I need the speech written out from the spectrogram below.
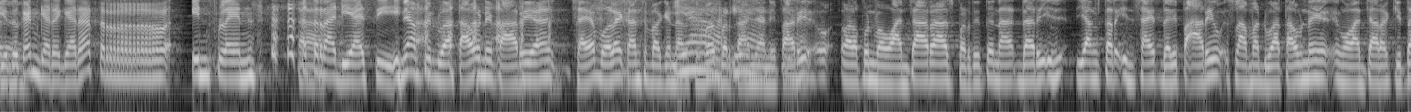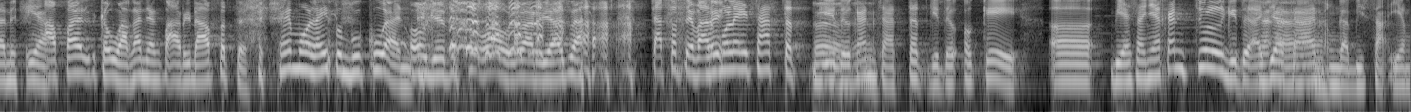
gitu kan gara-gara terinfluence terradiasi. Ini hampir dua tahun nih Pak Ari ya. Saya boleh kan sebagai narasumber Iya, bertanya iya, nih Pak Ari, iya. walaupun wawancara seperti itu, nah dari yang terinsight dari Pak Ari selama dua tahun nih wawancara kita nih, Iya. apa keuangan yang Pak Ari dapet tuh? Saya mulai pembukuan. Oh gitu, wow luar biasa. Catet ya Pak mulai catet gitu kan, catet gitu. Oke, eh, biasanya kan cul gitu aja Heeh. kan, nggak bisa. Yang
